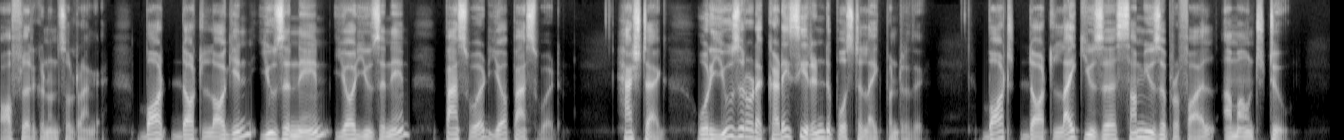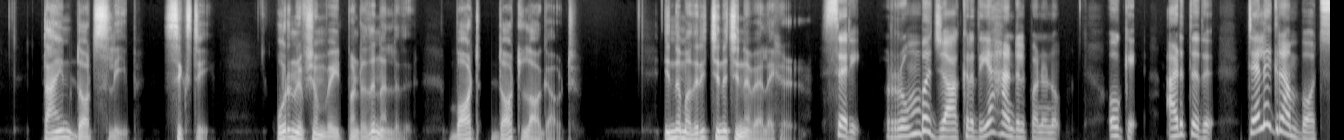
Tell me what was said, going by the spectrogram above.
ஆஃப்ல இருக்கணும்னு சொல்றாங்க. Bot dot login username your username password your password hashtag ஒரு யூசரோட கடைசி ரெண்டு போஸ்ட்டை லைக் பண்றது. Bot dot like user some user profile amount two time dot sleep sixty ஒரு நிமிஷம் வெயிட் பண்றது நல்லது. பாட் டாட் லாக் அவுட் இந்த மாதிரி சின்ன சின்ன வேலைகள். சரி ரொம்ப ஜாக்கிரதையா ஹேண்டில் பண்ணணும். ஓகே அடுத்தது டெலிகிராம் பாட்ஸ்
